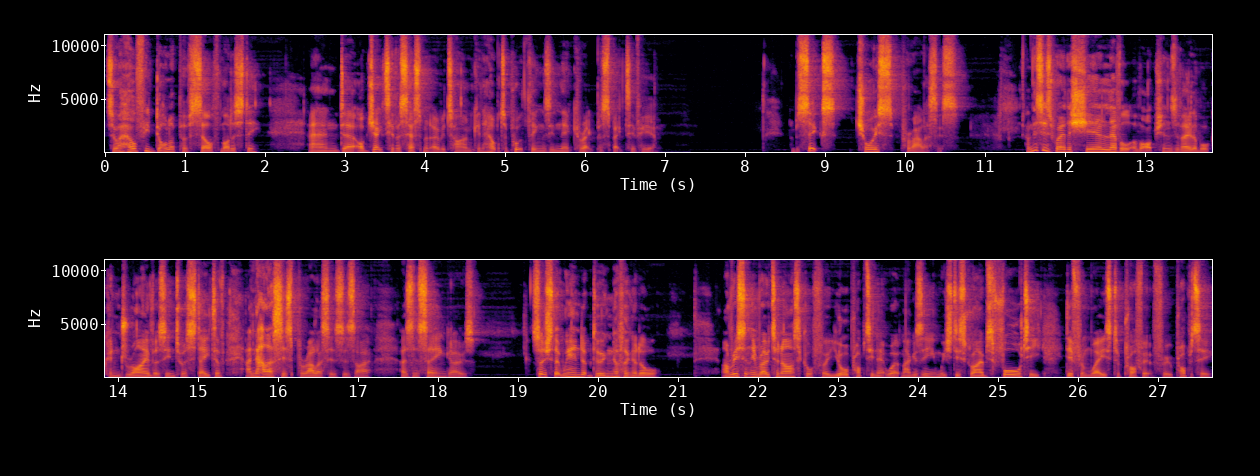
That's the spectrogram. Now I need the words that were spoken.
So, a healthy dollop of self modesty and uh, objective assessment over time can help to put things in their correct perspective here. Number six, choice paralysis. And this is where the sheer level of options available can drive us into a state of analysis paralysis, as, I, as the saying goes, such that we end up doing nothing at all. I recently wrote an article for Your Property Network magazine which describes 40 different ways to profit through property.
